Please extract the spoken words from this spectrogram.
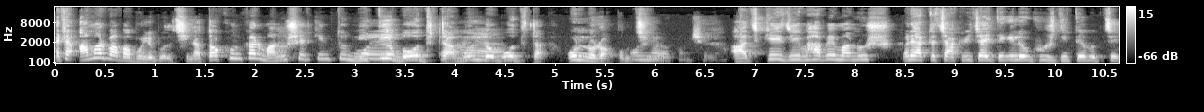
এটা আমার বাবা বলে বলছি না। তখনকার মানুষের কিন্তু নীতিবোধটা মূল্যবোধটা, হ্যাঁ। মূল্যবোধটা অন্যরকম অন্যরকম ছিল। আজকে যেভাবে মানুষ মানে একটা চাকরি চাইতে গেলেও ঘুষ দিতে হচ্ছে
